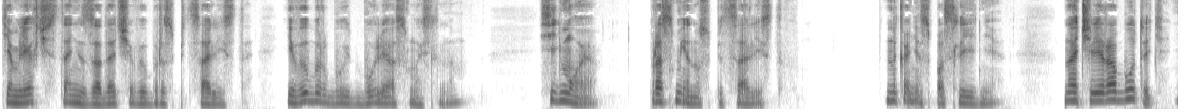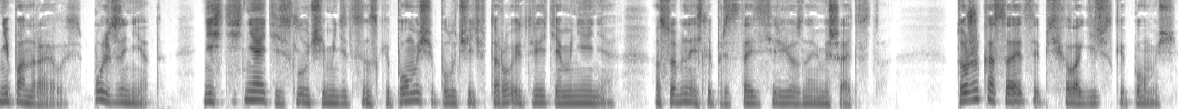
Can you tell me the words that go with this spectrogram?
тем легче станет задача выбора специалиста, и выбор будет более осмысленным. Седьмое. Про смену специалистов. Наконец, последнее. Начали работать, не понравилось, пользы нет. Не стесняйтесь в случае медицинской помощи получить второе и третье мнение, особенно если предстоит серьезное вмешательство. То же касается и психологической помощи.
